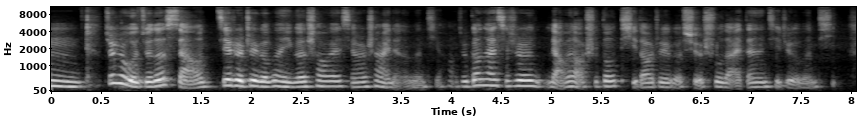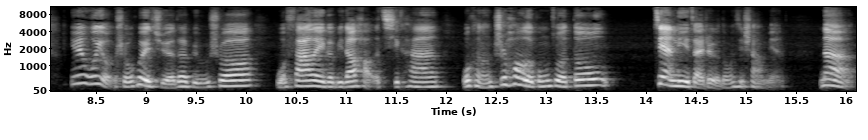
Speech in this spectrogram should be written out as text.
嗯，就是我觉得想要接着这个问一个稍微形式上一点的问题哈，就刚才其实两位老师都提到这个学术的 identity 这个问题，因为我有时候会觉得，比如说我发了一个比较好的期刊，我可能之后的工作都。建立在这个东西上面，那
